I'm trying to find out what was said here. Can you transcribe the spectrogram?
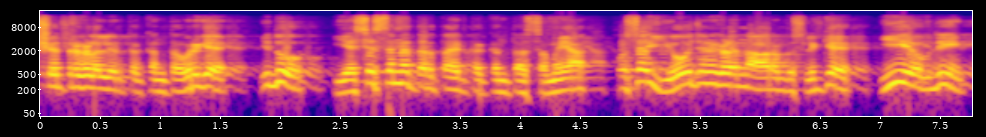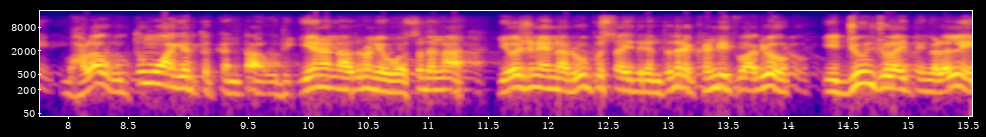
ಕ್ಷೇತ್ರಗಳಲ್ಲಿ ಇರ್ತಕ್ಕಂಥವರಿಗೆ ಇದು ಯಶಸ್ಸನ್ನ ತರ್ತಾ ಇರ್ತಕ್ಕಂತ ಸಮಯ. ಹೊಸ ಯೋಜನೆಗಳನ್ನ ಆರಂಭಿಸ್ಲಿಕ್ಕೆ ಈ ಅವಧಿ ಬಹಳ ಉತ್ತಮವಾಗಿರ್ತಕ್ಕಂತ ಅವಧಿ. ಏನನ್ನಾದ್ರೂ ನೀವು ಹೊಸದನ್ನ ಯೋಜನೆಯನ್ನ ರೂಪಿಸ್ತಾ ಇದ್ದೀರಿ ಅಂತಂದ್ರೆ ಖಂಡಿತವಾಗ್ಲೂ ಈ ಜೂನ್, ಜುಲೈ ತಿಂಗಳಲ್ಲಿ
